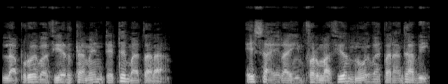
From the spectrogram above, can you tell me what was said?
La prueba ciertamente te matará. Esa era información nueva para David.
